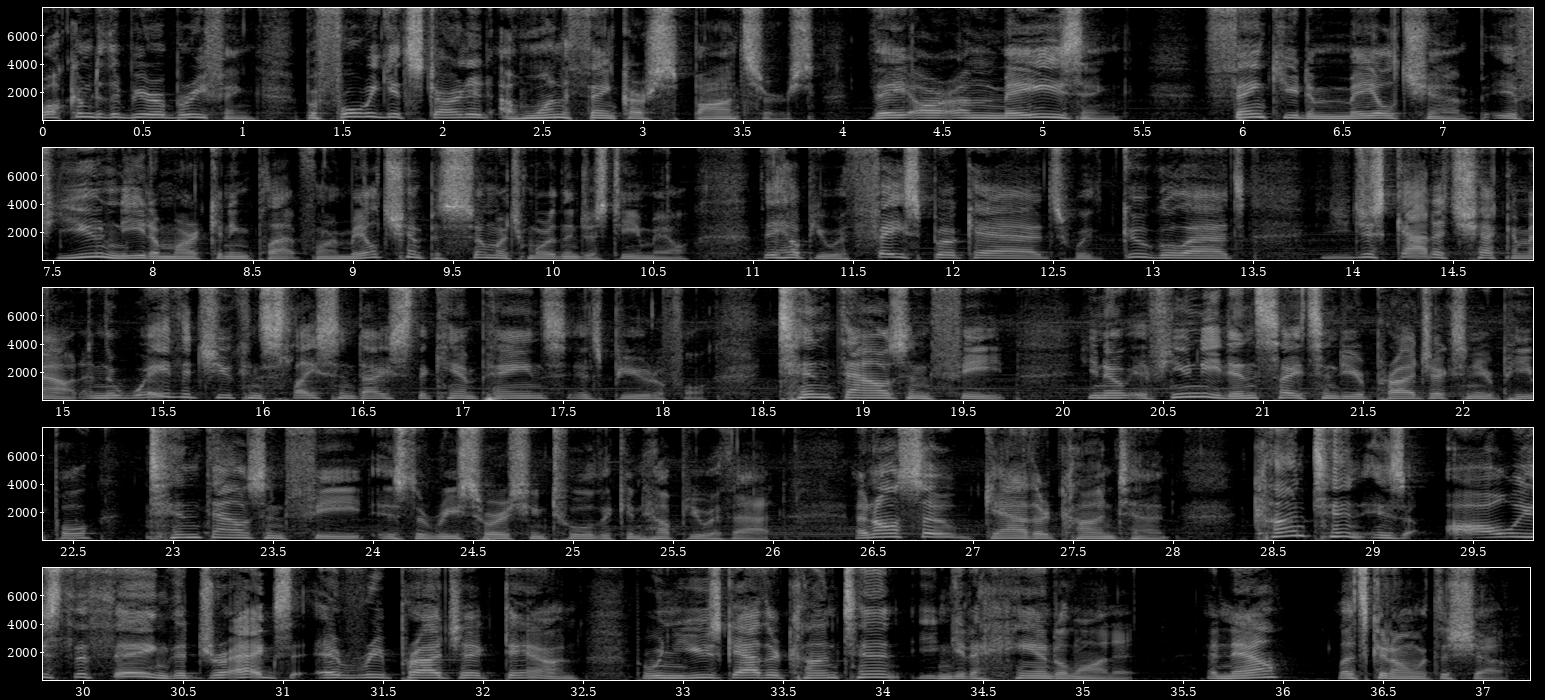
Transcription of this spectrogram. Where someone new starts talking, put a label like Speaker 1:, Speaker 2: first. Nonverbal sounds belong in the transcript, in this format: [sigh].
Speaker 1: Welcome to the Bureau Briefing. Before we get started, I want to thank our sponsors. They are amazing. Thank you to MailChimp. If you need a marketing platform, MailChimp is so much more than just email. They help you with Facebook ads, with Google ads. You just got to check them out. And the way that you can slice and dice the campaigns, it's beautiful. 10,000 feet. You know, if you need insights into your projects and your people, 10,000 feet is the resourcing tool that can help you with that. And also GatherContent. Content is always the thing that drags every project down. But when you use GatherContent, you can get a handle on it. And now, let's get on with the show.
